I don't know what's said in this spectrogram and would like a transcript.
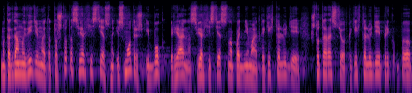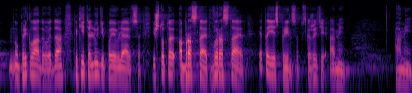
мы, когда мы видим это, то что-то сверхъестественное. И смотришь, и Бог реально сверхъестественно поднимает каких-то людей, что-то растет, каких-то людей ну, прикладывает, да? какие-то люди появляются, и что-то обрастает, вырастает. Это есть принцип. Скажите аминь. Аминь.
